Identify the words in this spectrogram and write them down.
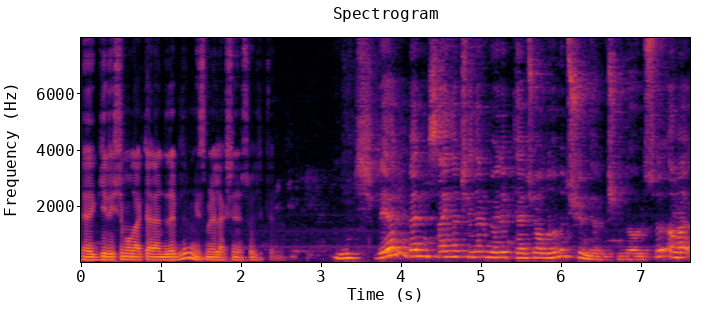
e, girişimi olarak değerlendirebilir miyiz Meral Akşener'in söylediklerini? Yani ben Sayın Akşener'in böyle bir tercih olduğunu düşünmüyorum işin doğrusu. Ama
